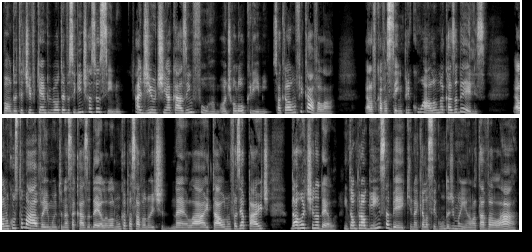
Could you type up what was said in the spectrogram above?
Bom, o detetive Campbell teve o seguinte raciocínio. A Jill tinha a casa em Fulham, onde rolou o crime, só que ela não ficava lá. Ela ficava sempre com Alan na casa deles. Ela não costumava ir muito nessa casa dela, ela nunca passava a noite né, lá e tal, não fazia parte da rotina dela. Então, para alguém saber que naquela segunda de manhã ela estava lá,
